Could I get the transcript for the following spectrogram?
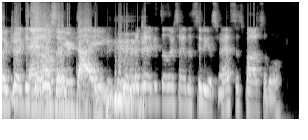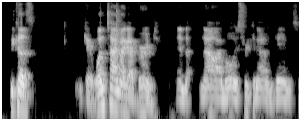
I'm trying to get to the and other also, side. you're dying. I'm trying to get to the other side of the city as fast as possible. Because, okay, one time I got burned. And now I'm always freaking out in games.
